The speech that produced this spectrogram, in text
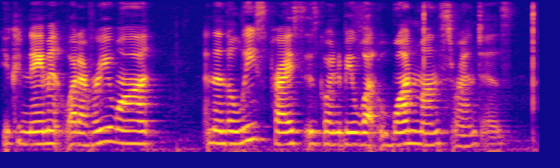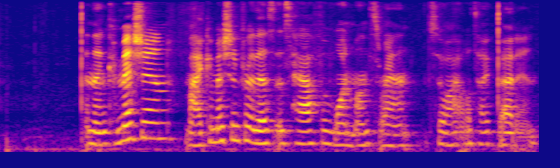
You can name it whatever you want. And then the lease price is going to be what one month's rent is. And then commission, my commission for this is half of one month's rent. So I will type that in.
